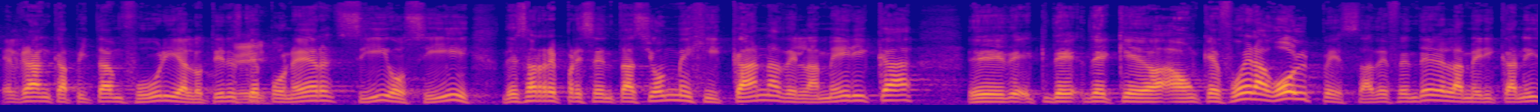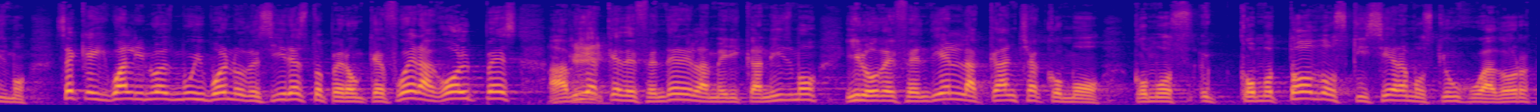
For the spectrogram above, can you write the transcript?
El gran capitán Furia, lo tienes Sí. que poner sí o sí, de esa representación mexicana del América, eh, de, de- de que aunque fuera golpes a defender el americanismo, sé que igual y no es muy bueno decir esto, pero aunque fuera golpes, había que defender el americanismo y lo defendía en la cancha como, como, como todos quisiéramos que un jugador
